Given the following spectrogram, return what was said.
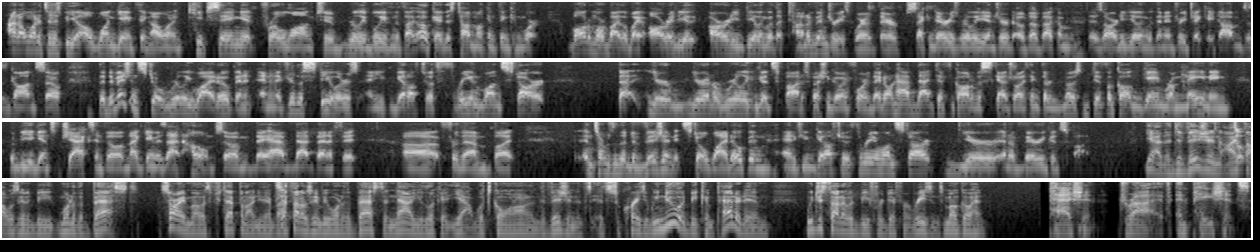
I don't want it to just be a one game thing. I want to keep seeing it prolonged to really believe in the fact, okay, this Todd Monken thing can work. Baltimore, by the way, already already dealing with a ton of injuries where their secondary is really injured. Odell Beckham is already dealing with an injury. J.K. Dobbins is gone. So the division's still really wide open. And if you're the Steelers and you can get off to a three and one start, that you're you're in a really good spot, especially going forward. They don't have that difficult of a schedule. I think their most difficult game remaining would be against Jacksonville, and that game is at home, so um, they have that benefit uh, for them. But in terms of the division, it's still wide open, and if you can get off to a three and one start, you're in a very good spot. Yeah, the division I so, thought was going to be one of the best. Sorry, Mo, for stepping on you there, but so, I thought it was going to be one of the best. And now you look at yeah, what's going on in the division? It's it's so crazy. We knew it would be competitive. We just thought it would be for different reasons. Mo, go ahead. Passion, drive, and patience.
